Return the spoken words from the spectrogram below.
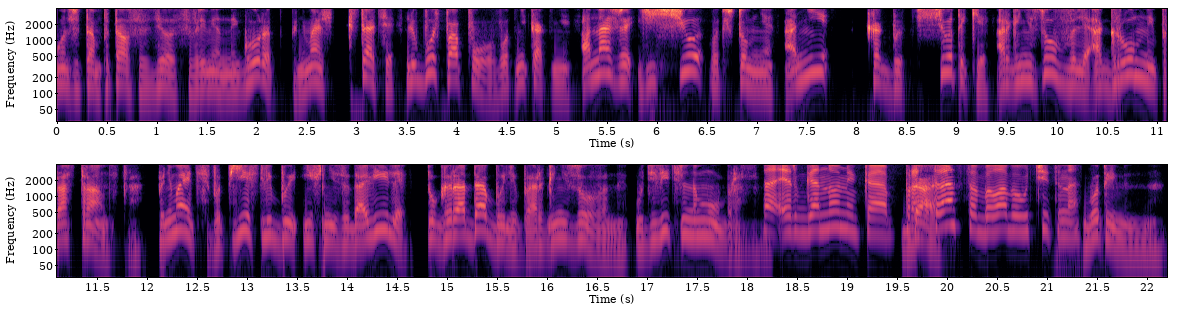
Он же там пытался сделать современный город, понимаешь? Кстати, Любовь Попова, вот никак не... Она же еще, вот что мне... Они как бы все-таки организовывали огромные пространства. Понимаете, вот если бы их не задавили, то города были бы организованы удивительным образом. да, эргономика Да. пространства была бы учитана. Вот именно.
